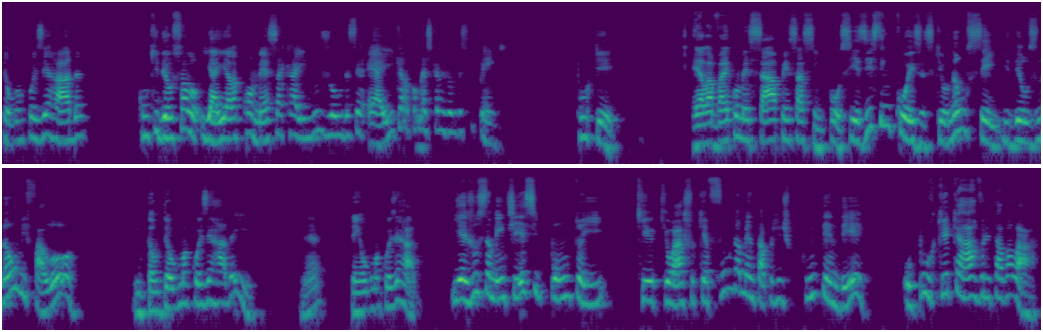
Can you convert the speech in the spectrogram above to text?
tem alguma coisa errada com o que Deus falou. E aí ela começa a cair no jogo da serpente. É aí que ela começa a cair no jogo da serpente. Por quê? Ela vai começar a pensar assim: pô, se existem coisas que eu não sei e Deus não me falou, então tem alguma coisa errada aí. Né? Tem alguma coisa errada. E é justamente esse ponto aí que, que eu acho que é fundamental para a gente entender o porquê que a árvore estava lá.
